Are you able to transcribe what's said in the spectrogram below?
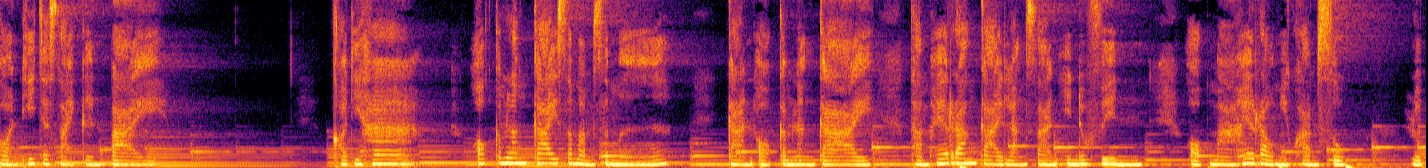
ก่อนที่จะสายเกินไป ข้อที่ 5 ออกกำลังกายสม่ำเสมอ การออกกำลังกายทำให้ร่างกายหลั่งสารอินโดฟิน ออกมาให้เรามีความสุข ลด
